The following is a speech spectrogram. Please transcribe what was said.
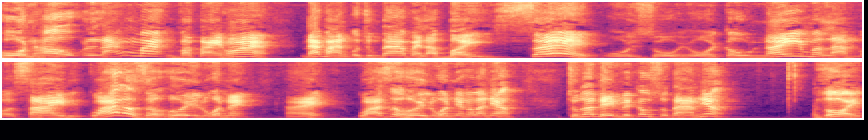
hồn hậu lãng mạn và tài hoa đáp án của chúng ta phải là 7C ôi rồi ôi câu này mà làm vào sai thì quá là dở hơi luôn đấy đấy quá dở hơi luôn nha các bạn nhé chúng ta đến với câu số 8 nhá rồi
